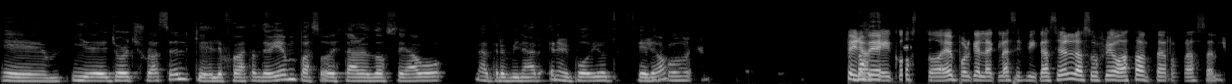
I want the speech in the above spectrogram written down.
eh, y de George Russell, que le fue bastante bien, pasó de estar doceavo a terminar en el podio tercero. Pero a De- qué costo, ¿eh? Porque la clasificación la sufrió bastante Russell.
